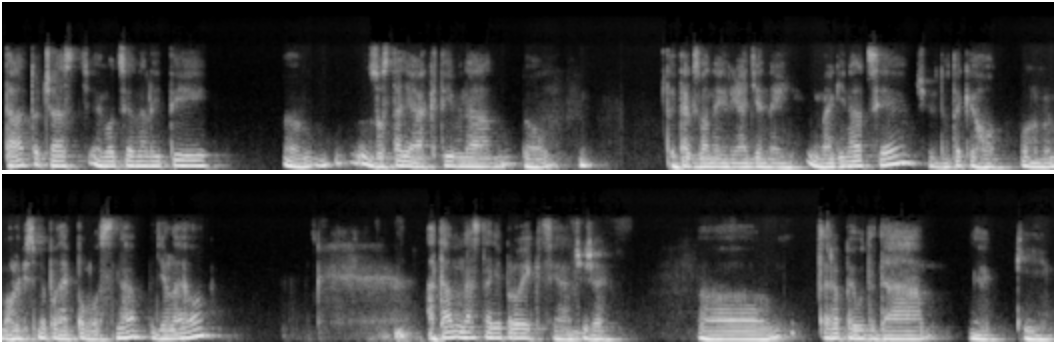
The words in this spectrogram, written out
táto časť emocionality Ehm, zostane aktívna do tej tzv. riadenej imaginácie, čiže do takého, mohli by sme povedať, polosna bdelého. A tam nastane projekcia, čiže uh, terapeut dá nejaký,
